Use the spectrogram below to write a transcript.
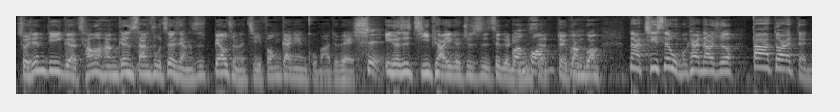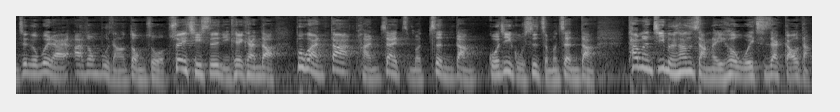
首先第一个，长荣航跟三富这两个是标准的解封概念股嘛，对不对？是。一个是机票，一个就是这个林森，对，观光。那其实我们看到就是说，大家都在等这个未来阿中部长的动作。所以其实你可以看到，不管大盘再怎么震荡，国际股市怎么震荡，他们基本上是涨了以后维持在高档，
